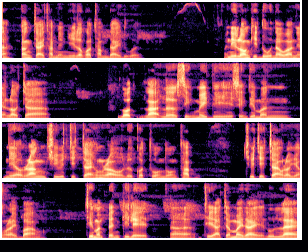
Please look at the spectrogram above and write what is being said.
นะตั้งใจทำอย่างนี้แล้วก็ทำได้ด้วย อันนี้ลองคิดดูนะว่าเนี่ยเราจะลดละเลิกสิ่งไม่ดี สิ่งที่มันเหนี่ยวรั้งชีวิตจิตใจของเรา หรือกดทวงดวงทับชีวิตจิตใจของเราอย่างไรบ้าง ที่มันเป็นกิเลสที่อาจจะไม่ได้รุนแรง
